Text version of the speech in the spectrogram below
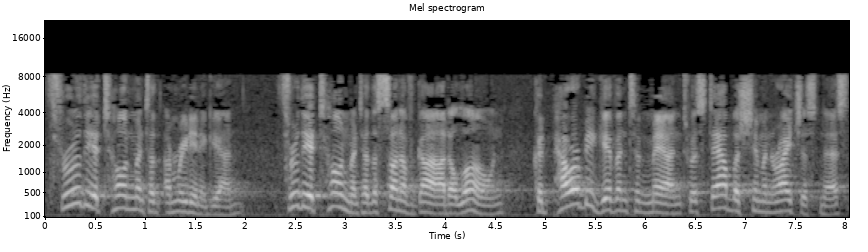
Through the atonement of, I'm reading again, through the atonement of the Son of God alone, could power be given to man to establish him in righteousness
